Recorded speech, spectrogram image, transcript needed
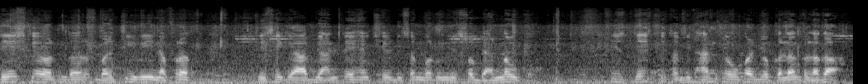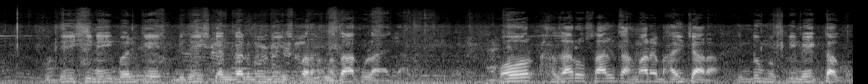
देश के अंदर बढ़ती हुई नफरत जैसे कि आप जानते हैं 6 दिसंबर उन्नीस को इस देश के संविधान के ऊपर जो कलंक लगा तो देश ही नहीं, बल्कि विदेश के अंदर में भी इस पर मज़ाक उड़ाया जा रहा और हज़ारों साल का हमारे भाईचारा, हिंदू, मुस्लिम एकता को,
